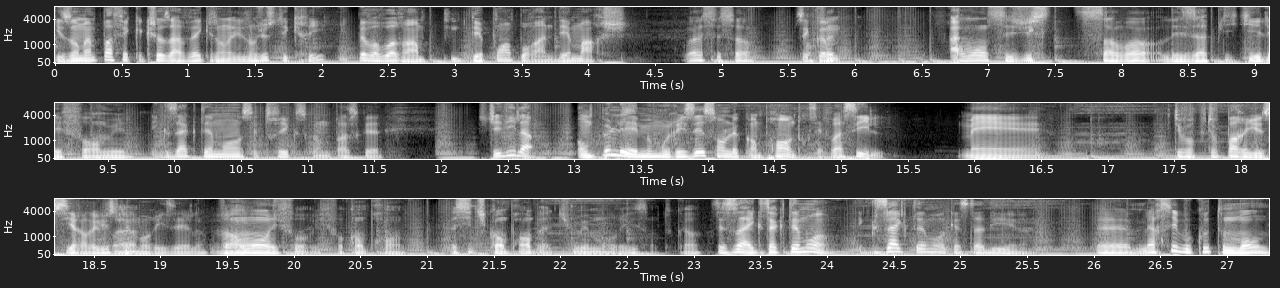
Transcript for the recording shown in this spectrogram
ils ont même pas fait quelque chose avec, ils ont, ils ont juste écrit, ils peuvent avoir un- des points pour une démarche. Ouais, c'est ça. C'est comme. fait, Ah. Vraiment, c'est juste savoir les appliquer, les formules. Exactement, ces trucs, comme parce que. Je t'ai dit là, on peut les mémoriser sans le comprendre, c'est facile. Mais. Tu vas, tu vas pas réussir avec juste Ouais. mémoriser là. Vraiment, il faut, il faut comprendre. Et si tu comprends, ben, tu mémorises en tout cas. C'est ça, exactement. Exactement, qu'est-ce que t'as dit là? Euh, merci beaucoup tout le monde.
